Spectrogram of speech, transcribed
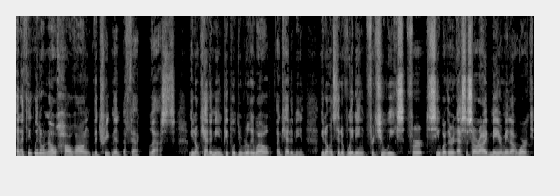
And I think we don't know how long the treatment effect lasts. You know, ketamine, people do really well on ketamine. You know, instead of waiting for two weeks for to see whether an SSRI may or may not work,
